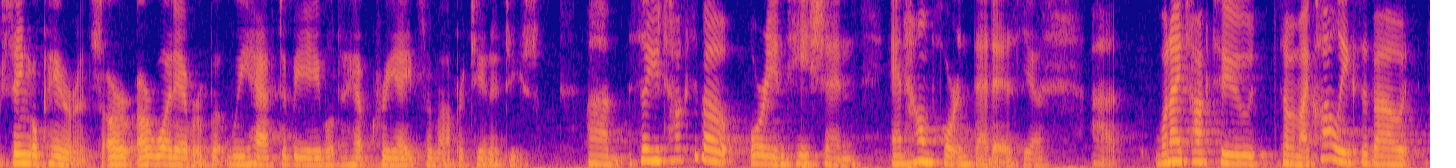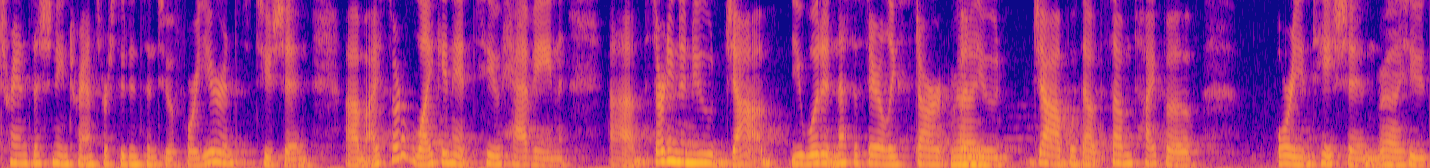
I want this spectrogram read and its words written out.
single parents or, or whatever, but we have to be able to help create some opportunities. Um, so you talked about orientation and how important that is. Yes. Uh, when I talk to some of my colleagues about transitioning transfer students into a four-year institution, um, I sort of liken it to having um, starting a new job. You wouldn't necessarily start a new job without some type of orientation Right. to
